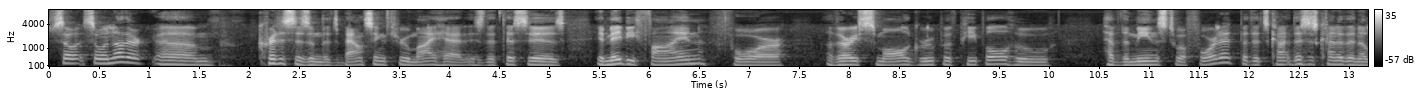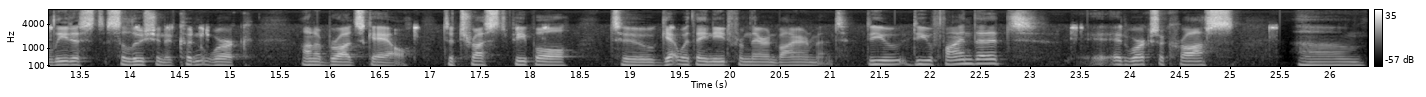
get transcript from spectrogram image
So, so another um, criticism that's bouncing through my head is that this is it may be fine for a very small group of people who have the means to afford it, but it's kind. Of, this is kind of an elitist solution. It couldn't work on a broad scale to trust people to get what they need from their environment. Do you do you find that it it works across um,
